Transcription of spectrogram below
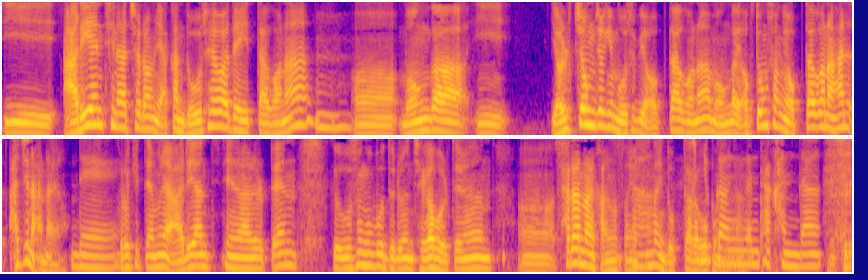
이 아르헨티나처럼 약간 노쇠화돼 있다거나 음. 어, 뭔가 이 열정적인 모습이 없다거나 뭔가 역동성이 없다거나 하, 진 않아요. 네. 그렇기 때문에 아르헨티나를 뺀 그 우승 후보들은 제가 볼 때는 어, 살아날 가능성이 아, 상당히 높다라고 16강은 봅니다. 16강은 다 간다. 네,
